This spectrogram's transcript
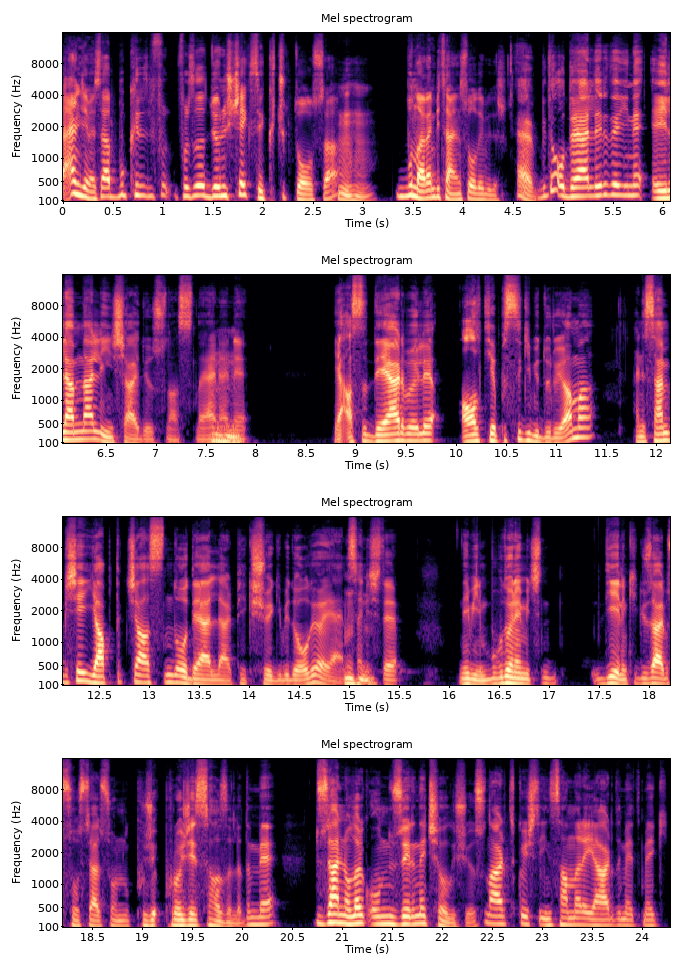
bence mesela bu kriz fır- fırsata dönüşecekse küçük de olsa Hı hı. bunlardan bir tanesi olabilir. Evet bir de o değerleri de yine eylemlerle inşa ediyorsun aslında. Yani Hı hı. hani ya aslında değer böyle altyapısı gibi duruyor ama hani sen bir şey yaptıkça aslında o değerler pekişiyor gibi de oluyor yani. Hı Sen hı. işte ne bileyim bu dönem için diyelim ki güzel bir sosyal sorumluluk proje- projesi hazırladın ve düzenli olarak onun üzerine çalışıyorsun. Artık o işte insanlara yardım etmek,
